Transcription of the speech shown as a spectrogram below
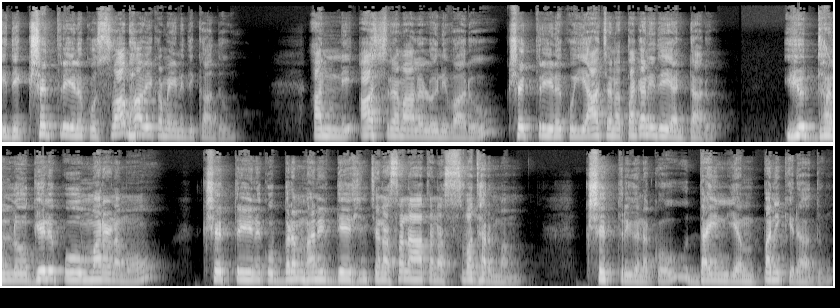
ఇది క్షత్రియులకు స్వాభావికమైనది కాదు. అన్ని ఆశ్రమాలలోని వారు క్షత్రియులకు యాచన తగనిదే అంటారు. యుద్ధంలో గెలుపు మరణము క్షత్రియునకు బ్రహ్మ నిర్దేశించిన సనాతన స్వధర్మం. క్షత్రియునకు దైన్యం పనికిరాదు.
